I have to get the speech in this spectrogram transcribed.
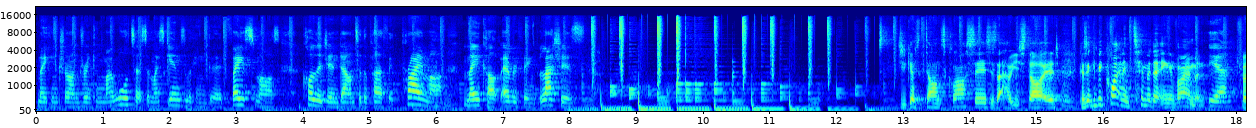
making sure I'm drinking my water, so my skin's looking good, face mask, collagen down to the perfect primer, makeup, everything, lashes. Did you go to dance classes? Is that how you started? Because it can be quite an intimidating environment Mm. Yeah. for,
